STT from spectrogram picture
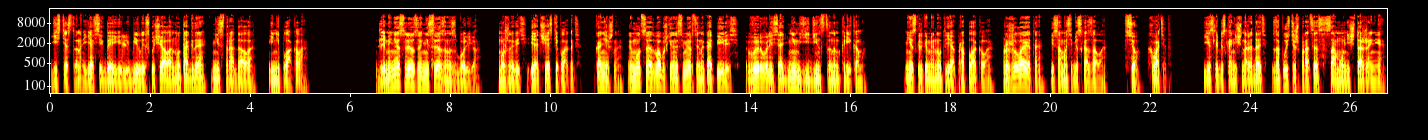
Естественно, я всегда ее любила и скучала, но тогда не страдала и не плакала. Для меня слезы не связаны с болью. Можно ведь и от счастья плакать. Конечно, эмоции от бабушкиной смерти накопились, вырвались одним единственным криком. Несколько минут я проплакала, прожила это и сама себе сказала. «Все, хватит». Если бесконечно рыдать, запустишь процесс самоуничтожения.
